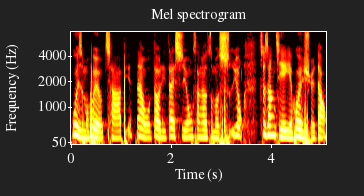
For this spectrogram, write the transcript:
为什么会有差别？那我到底在使用上要怎么使用？这章节也会学到。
